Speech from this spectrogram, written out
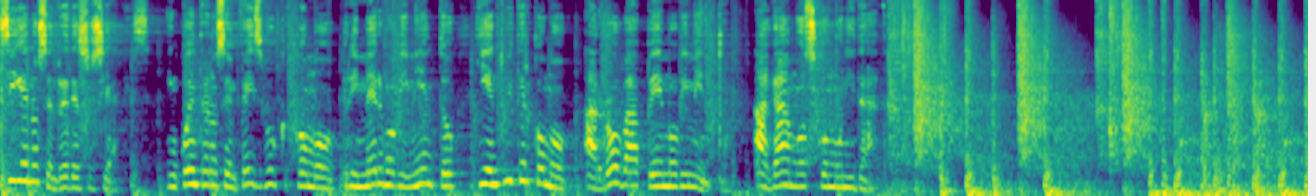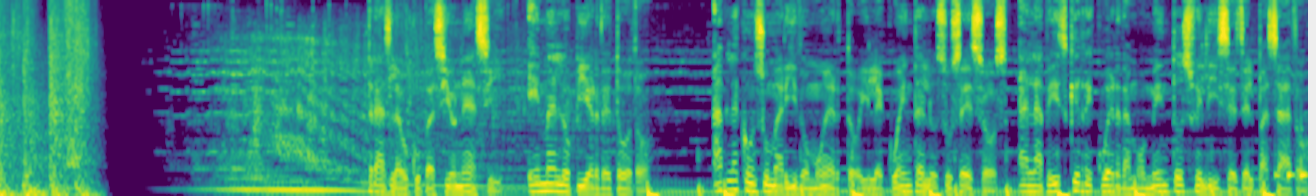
Síguenos en redes sociales. Encuéntranos en Facebook como Primer Movimiento y en Twitter como arroba PMovimiento. Hagamos comunidad. Tras la ocupación nazi, Emma lo pierde todo. Habla con su marido muerto y le cuenta los sucesos a la vez que recuerda momentos felices del pasado.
